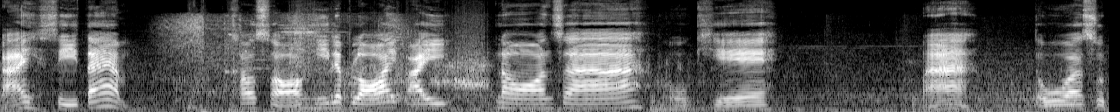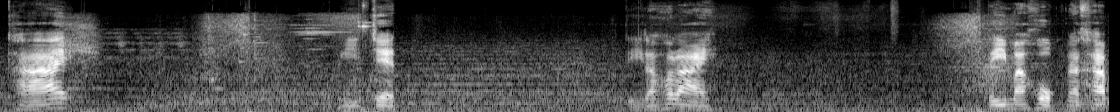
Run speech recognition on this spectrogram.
ไปสี่แต้ม เข้าสองนี้เรียบร้อยไปนอนซะ โอเค มา ตัวสุดท้าย มีเจ็ดตีแล้วเท่าไหร่ตีมาหกนะครับ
